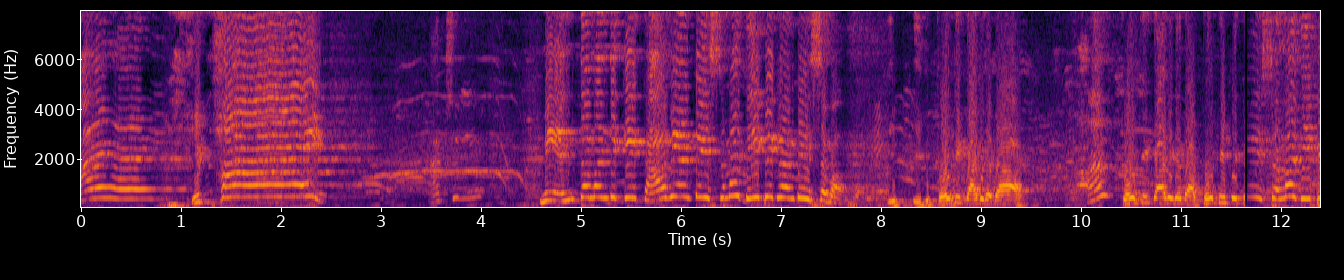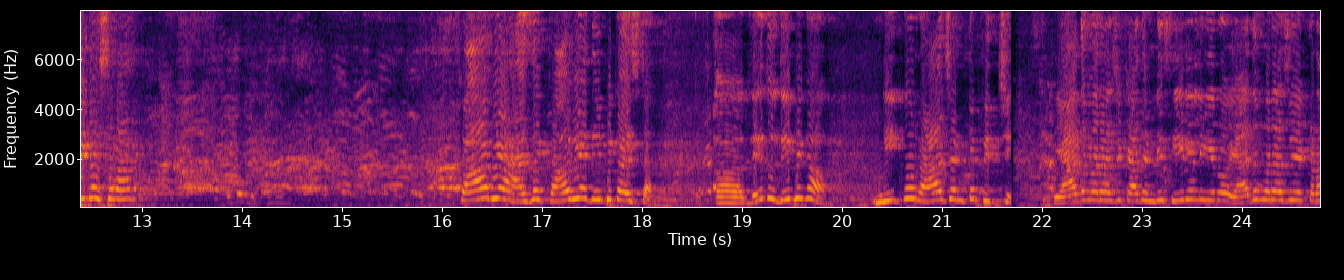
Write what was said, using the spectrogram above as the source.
Hi hi. Actually మీ ఎంత మందికి కావ్య అంటే ఇష్టమా దీపిక అంటే ఇష్టమా? ఇది పోటీ కాదు కదా? పోటీ కాదు కదా. పోటీ ఇష్టమా దీపిక ఇష్టమా? కావ్య యాజ్ ఎ కావ్య దీపిక ఇష్టం. లేదు దీపిక మీకు రాజ్ అంటే పిచ్చి. యాదమరాజు కాదండి సీరియల్ హీరో యాదమరాజు ఎక్కడ?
